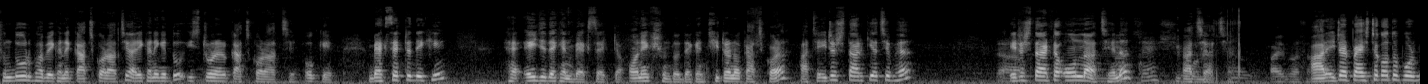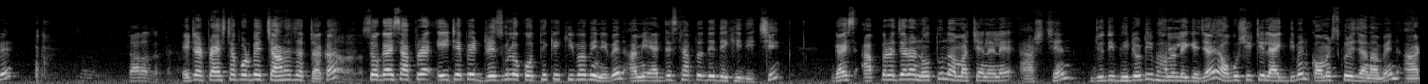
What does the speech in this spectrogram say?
সুন্দরভাবে এখানে কাজ করা আছে আর এখানে কিন্তু স্টোনের কাজ করা আছে। ওকে ব্যাক সাইডটা দেখি। হ্যাঁ এই যে দেখেন ব্যাক সাইডটা অনেক সুন্দর দেখেন ছিটানো কাজ করা। আচ্ছা এটার সাথে আর কি আছে ভাইয়া? এটার সাথে একটা ওড়না আছে না? আচ্ছা আচ্ছা। আর এটার প্রাইসটা কত পড়বে? এটার প্রাইসটা পড়বে চার হাজার টাকা। সো গাইস আপনারা এই টাইপের ড্রেসগুলো কোথেকে কীভাবে নেবেন আমি অ্যাড্রেসটা আপনাদের দেখিয়ে দিচ্ছি। গাইস আপনারা যারা নতুন আমার চ্যানেলে আসছেন যদি ভিডিওটি ভালো লেগে যায় অবশ্যই একটি লাইক দিবেন কমেন্টস করে জানাবেন আর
